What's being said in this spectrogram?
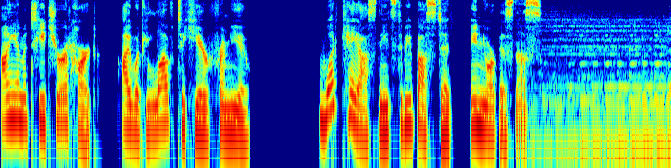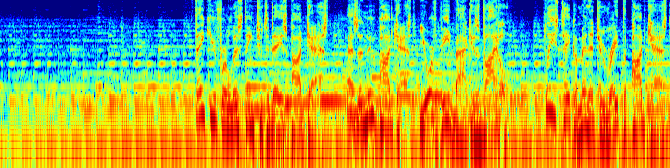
I am a teacher at heart. I would love to hear from you. What chaos needs to be busted in your business? Thank you for listening to today's podcast. As a new podcast, your feedback is vital. Please take a minute to rate the podcast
